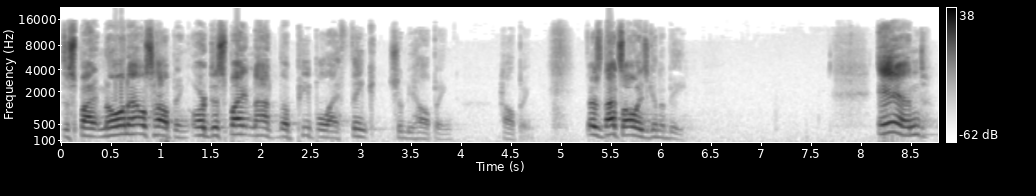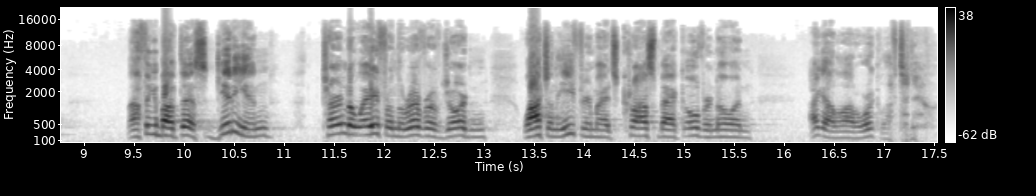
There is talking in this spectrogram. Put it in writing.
despite no one else helping, or despite not the people I think should be helping, helping. There's, that's always going to be. And now think about this Gideon turned away from the river of Jordan, watching the Ephraimites cross back over, knowing, I got a lot of work left to do.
